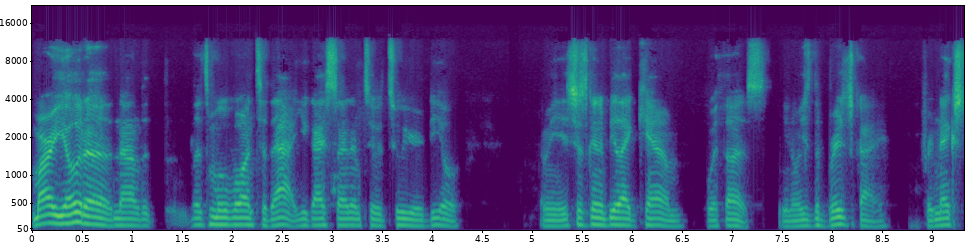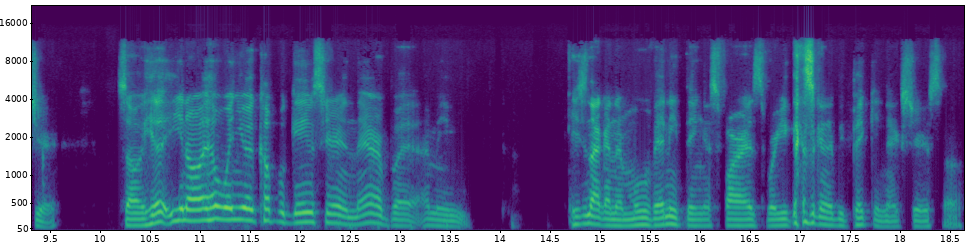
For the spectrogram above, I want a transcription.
Mariota. Now let, let's move on to that. You guys signed him to a two year deal. I mean, it's just gonna be like Cam with us. You know, he's the bridge guy for next year. So he'll, you know, he'll win you a couple games here and there, but I mean, he's not gonna move anything as far as where you guys are gonna be picking next year. So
